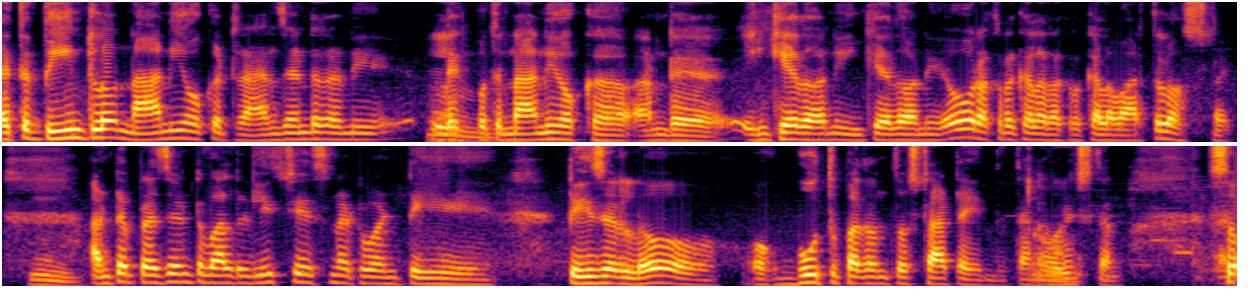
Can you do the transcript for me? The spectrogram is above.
అయితే దీంట్లో నాని ఒక ట్రాన్స్జెండర్ అని లేకపోతే నాని ఒక అంటే ఇంకేదో అని ఇంకేదో అని ఓ రకరకాల రకరకాల వార్తలు వస్తున్నాయి. అంటే ప్రజెంట్ వాళ్ళు రిలీజ్ చేసినటువంటి టీజర్లో ఒక బూత్ పదంతో స్టార్ట్ అయింది తన గురించి తను. సో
